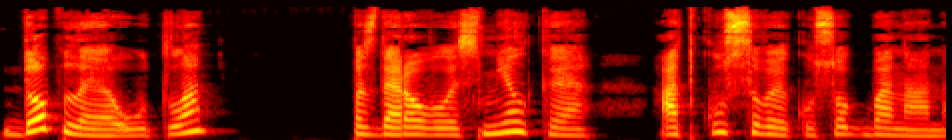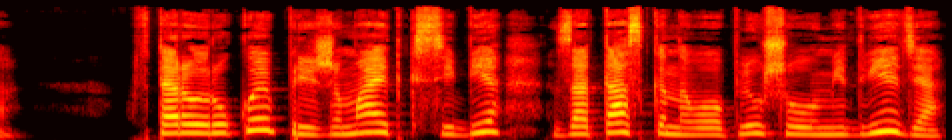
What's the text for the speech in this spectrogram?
«Доброе утро!» — поздоровалась мелкая, откусывая кусок банана. Второй рукой прижимает к себе затасканного плюшевого медведя,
